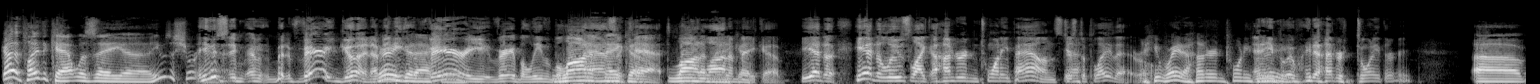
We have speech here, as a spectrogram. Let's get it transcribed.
guy that played the cat was a uh, he was a short. He guy. was, I mean, but very good. I Very mean, he's good actor. very, very believable. Lot of as makeup. a cat. Lot of lot makeup. of makeup. He had to, he had to lose like 120 pounds just Yeah. to play that role, he weighed 123. and he weighed 123. Uh,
